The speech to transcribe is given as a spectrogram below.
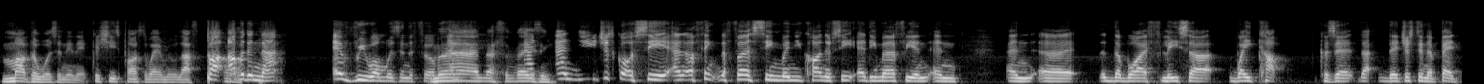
mother wasn't in it because she's passed away in real life. But other than that, everyone was in the film. And- Man, that's amazing. and, and you just got to see it. And I think the first scene when you kind of see Eddie Murphy and and and uh, the wife Lisa wake up because they're that, they're just in a bed,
